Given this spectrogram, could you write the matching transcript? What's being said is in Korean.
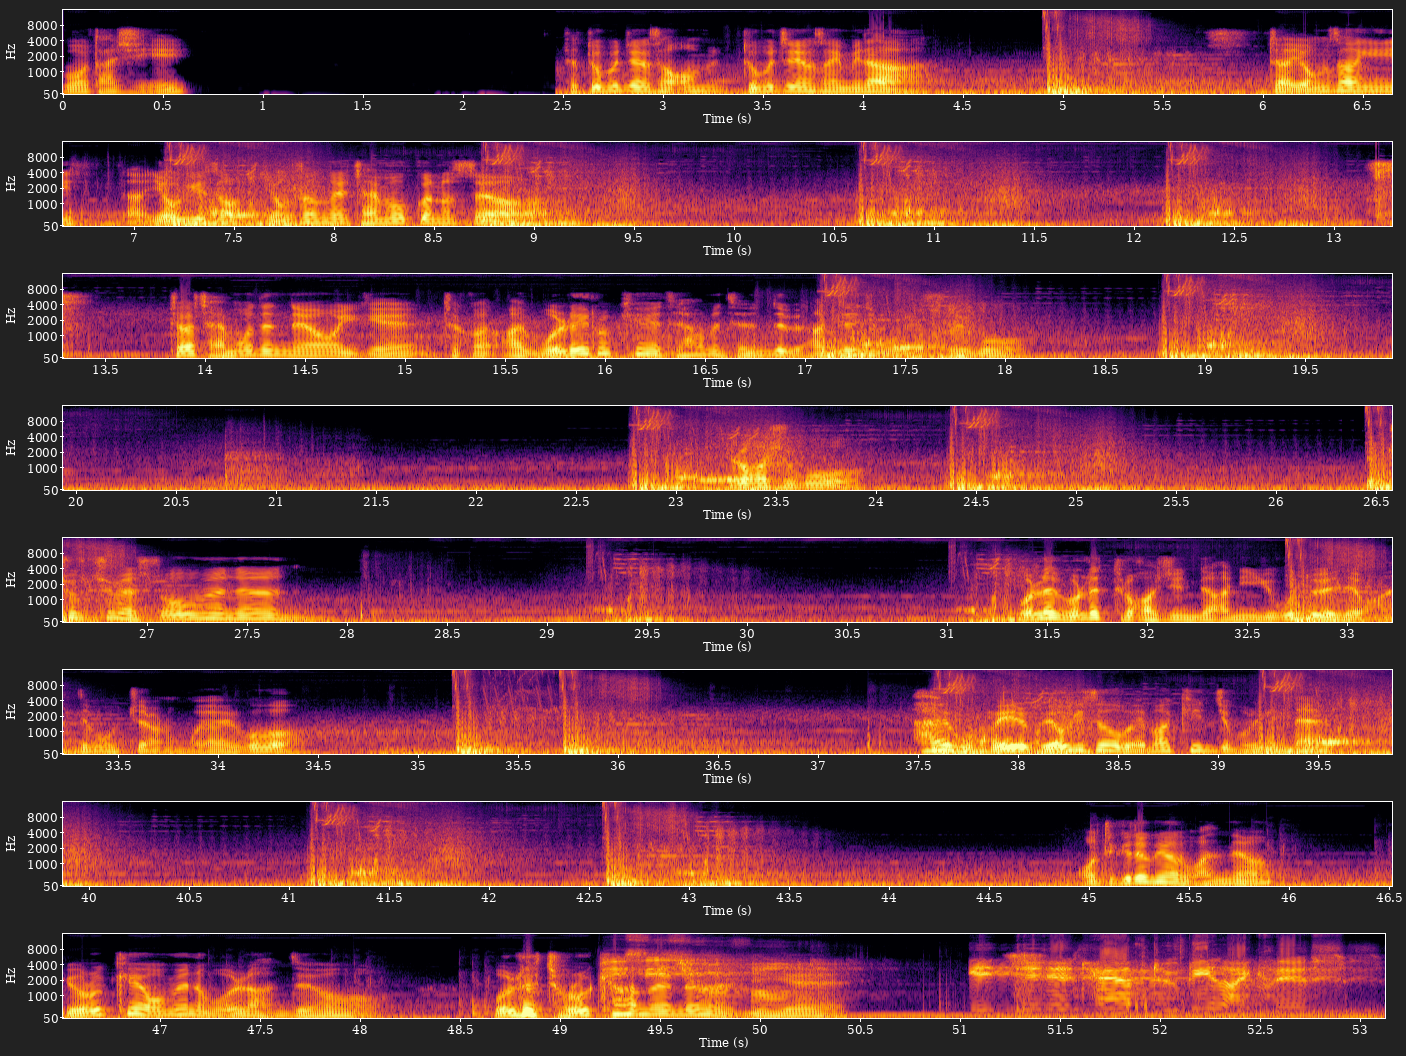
뭐 다시. 자 두 번째 영상 엄- 두 번째 영상입니다. 자 영상이 아, 여기서 영상을 잘못 끊었어요. 제가 잘못했네요 이게. 잠깐 아 원래 이렇게 하면 되는데 왜 안 되는지 모르겠어 이거. 들어가시고. 이쪽 쯤에 쏘면은 원래 원래 들어가지는데 아니 이것도 왜 내가 안 되면 어쩌라는 거야 이거? 아이고 왜, 왜 여기서 왜 막히는지 모르겠네. 어떻게든 그냥 왔네요. 요렇게 오면은 원래 안 돼요. 원래 저렇게 하면은 이게.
